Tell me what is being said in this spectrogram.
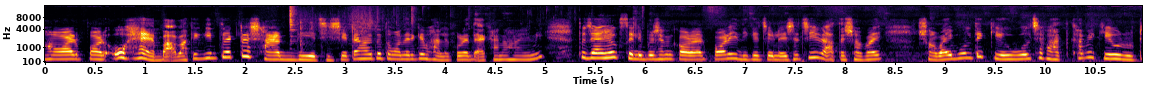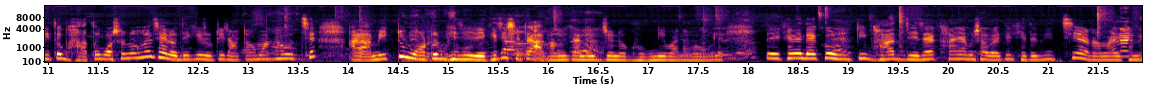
হওয়ার পর, ও হ্যাঁ বাবাকে কিন্তু একটা শার্ট দিয়েছি, সেটা হয়তো তোমাদেরকে ভালো করে দেখানো হয়নি। তো যাই হোক সেলিব্রেশন করার পর এদিকে চলে এসেছি। রাতে সবাই সবাই বলতে কেউ বলছে ভাত খাবে, কেউ রুটি, তো ভাতও বসানো হয়েছে, আর ওদিকে রুটির আটাও মাখা হচ্ছে। আর আমি একটু মটর ভিজিয়ে রেখেছি, সেটা আগামীকালের জন্য ঘুগনি বানাবো বলে। তো এখানে দেখো রুটি, ভাত, যে যা খায়, আমি সবাইকে খেতে দিচ্ছি আর আমার এখানে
